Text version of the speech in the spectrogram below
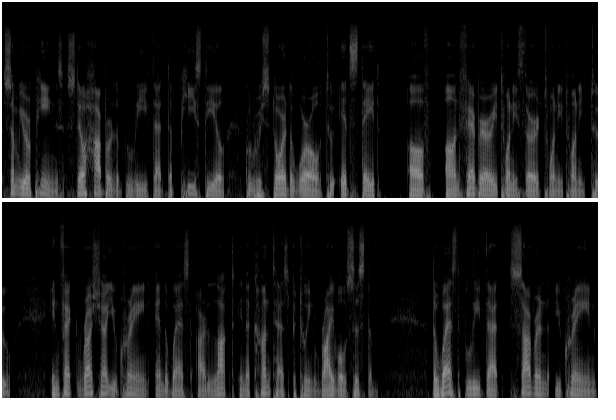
Some Europeans still harbor the belief that the peace deal could restore the world to its state of on February 23rd, 2022. In fact, Russia, Ukraine, and the West are locked in a contest between rival systems. The West believe that sovereign Ukraine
